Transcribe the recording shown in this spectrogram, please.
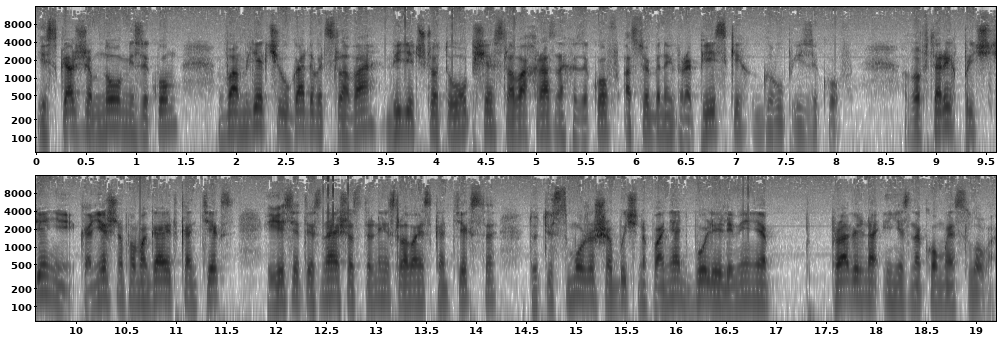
и с каждым новым языком вам легче угадывать слова, видеть что-то общее в словах разных языков, особенно европейских групп языков. Во-вторых, при чтении, конечно, помогает контекст, и если ты знаешь остальные слова из контекста, то ты сможешь обычно понять более или менее правильно и незнакомое слово.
